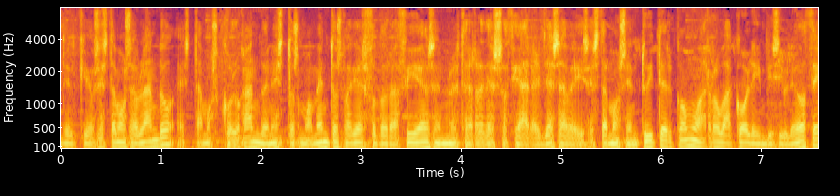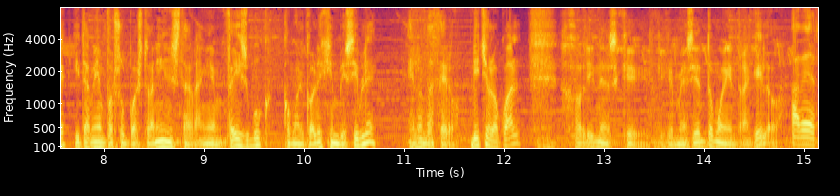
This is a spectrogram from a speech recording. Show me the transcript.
del que os estamos hablando, estamos colgando en estos momentos varias fotografías en nuestras redes sociales. Ya sabéis, estamos en Twitter como arroba coleinvisibleoce y también por supuesto en Instagram y en Facebook como el Colegio Invisible en Onda Cero. Dicho lo cual, jolines, que, que me siento muy intranquilo. A ver,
